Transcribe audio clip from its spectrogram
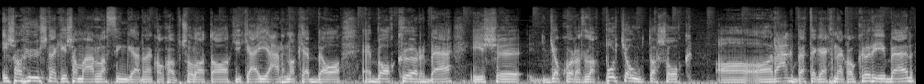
és a hősnek és a Marla Singernek a kapcsolata, akik eljárnak ebbe a, ebbe a körbe, és gyakorlatilag potyautasok a, a rákbetegeknek a körében.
